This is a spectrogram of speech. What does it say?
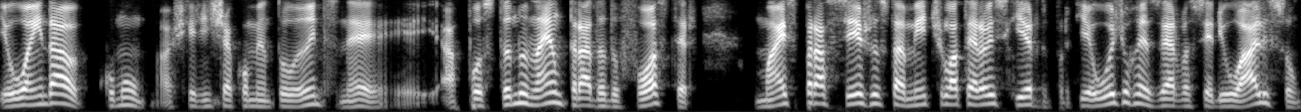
Eu ainda, como acho que a gente já comentou antes, né? Apostando na entrada do Foster, mais para ser justamente o lateral esquerdo, porque hoje o reserva seria o Alisson,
